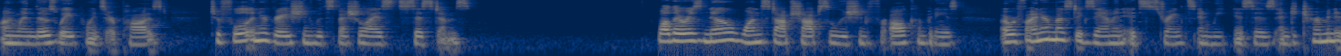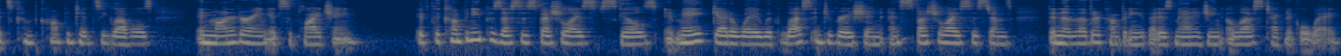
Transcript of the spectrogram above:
on when those waypoints are paused, to full integration with specialized systems. While there is no one-stop shop solution for all companies, a refiner must examine its strengths and weaknesses and determine its competency levels in monitoring its supply chain. If the company possesses specialized skills, it may get away with less integration and specialized systems than another company that is managing a less technical way.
